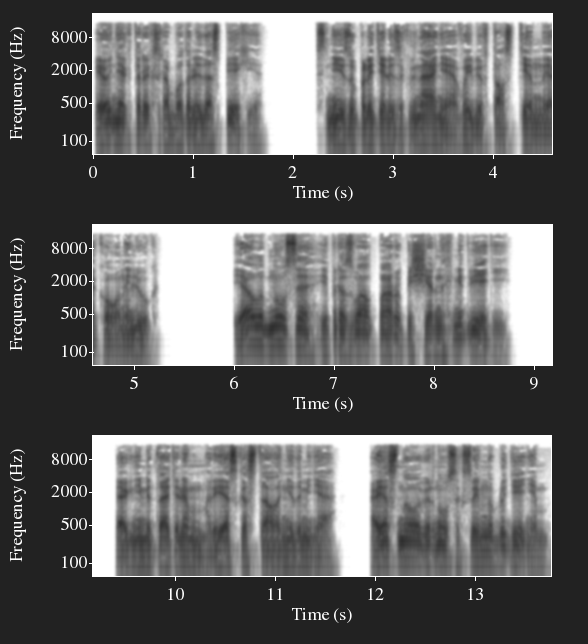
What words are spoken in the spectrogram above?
и у некоторых сработали доспехи. Снизу полетели заклинания, выбив толстенный окованный люк. Я улыбнулся и призвал пару пещерных медведей. Огнеметателям резко стало не до меня, а я снова вернулся к своим наблюдениям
